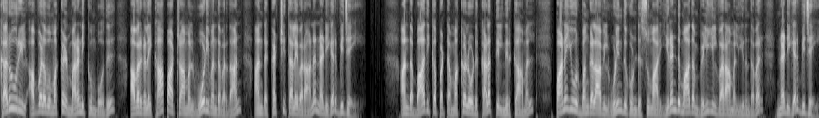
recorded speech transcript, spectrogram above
கரூரில் அவ்வளவு மக்கள் மரணிக்கும்போது அவர்களை காப்பாற்றாமல் ஓடி வந்தவர்தான் அந்த கட்சித் தலைவரான நடிகர் விஜய். அந்த பாதிக்கப்பட்ட மக்களோடு களத்தில் நிற்காமல் பனையூர் பங்களாவில் ஒளிந்து கொண்டு சுமார் இரண்டு மாதம் வெளியில் வராமல் இருந்தவர் நடிகர் விஜய்.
